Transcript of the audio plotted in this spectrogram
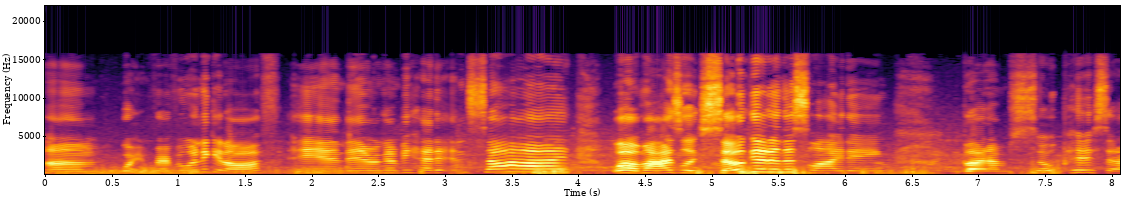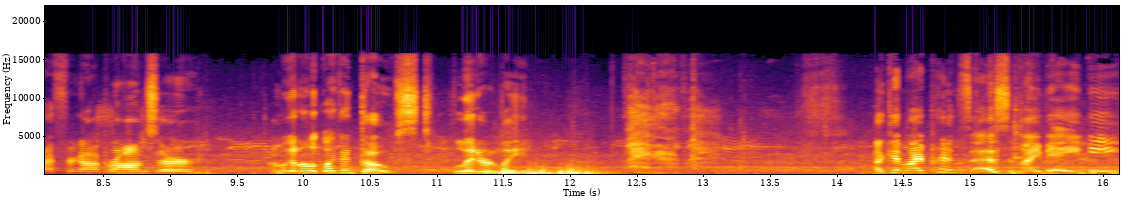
Um, waiting for everyone to get off, and then we're gonna be headed inside. Well, my eyes look so good in this lighting, but I'm so pissed that I forgot bronzer. I'm gonna look like a ghost, literally. Literally. Look at my princess, my baby.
